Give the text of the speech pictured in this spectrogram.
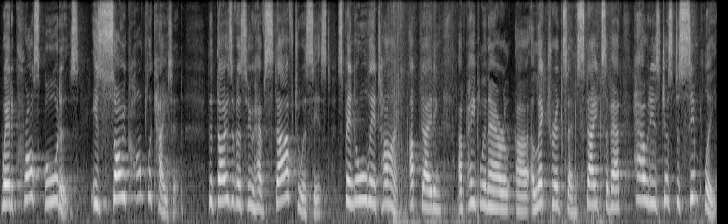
where to cross borders is so complicated that those of us who have staff to assist spend all their time updating uh, people in our uh, electorates and states about how it is just to simply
